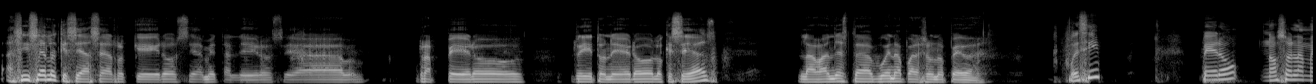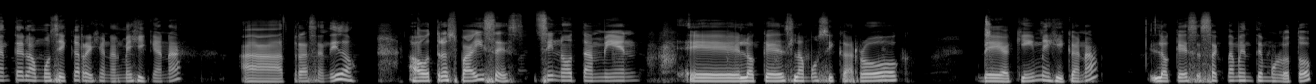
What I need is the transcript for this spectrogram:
Así sea lo que sea, sea rockero, sea metalero, sea rapero, reggaetonero, lo que seas, la banda está buena para hacer una peda. Pues sí, pero no solamente la música regional mexicana ha trascendido a otros países, sino también eh, lo que es la música rock de aquí mexicana, lo que es exactamente Molotov,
